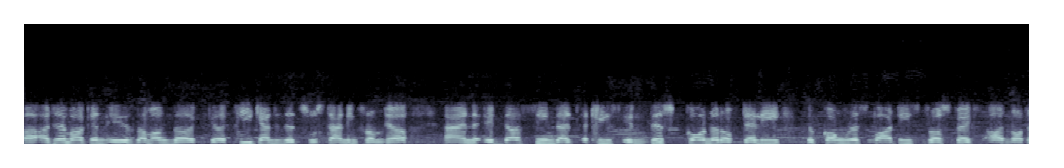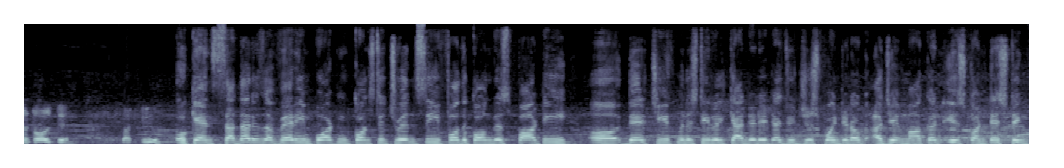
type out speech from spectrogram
uh, Ajay Maken is among the uh, key candidates who are standing from here. And it does seem that at least in this corner of Delhi, the Congress party's prospects are not at all dim. Okay, and Sadar is a very important constituency for the Congress party. Uh, their chief ministerial candidate, as you just pointed out, Ajay Maken, is contesting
